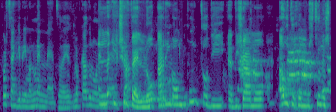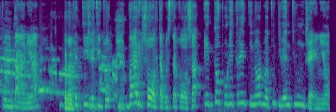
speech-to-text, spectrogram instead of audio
forse anche prima, l'una e mezza, hai sbloccato l'una e mezza. Il cervello arriva a un punto di, eh, diciamo, autocombustione spontanea che dice tipo, va risolta questa cosa e dopo le tre di norma tu diventi un genio.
